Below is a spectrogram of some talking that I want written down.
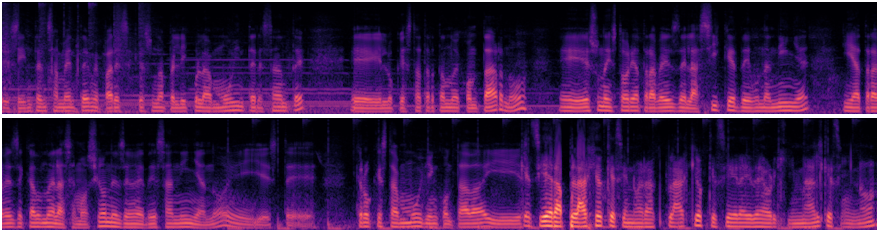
este, intensamente, me parece que es una película muy interesante. Eh, lo que está tratando de contar, ¿no? Eh, es una historia a través de la psique de una niña y a través de cada una de las emociones de, de esa niña, ¿no? Y este, creo que está muy bien contada y... Que si era plagio, que si no era plagio, que si era idea original, que si no.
